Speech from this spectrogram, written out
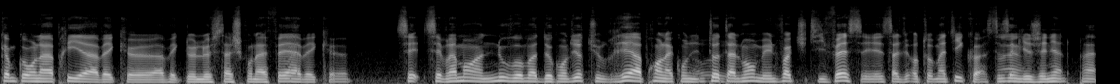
comme qu'on l'a appris avec, euh, avec le, le stage qu'on a fait. avec euh, c'est vraiment un nouveau mode de conduire. Tu réapprends la conduite Ah totalement, mais une fois que tu t'y fais, c'est- ça devient automatique. C'est ça qui est génial. Ouais.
